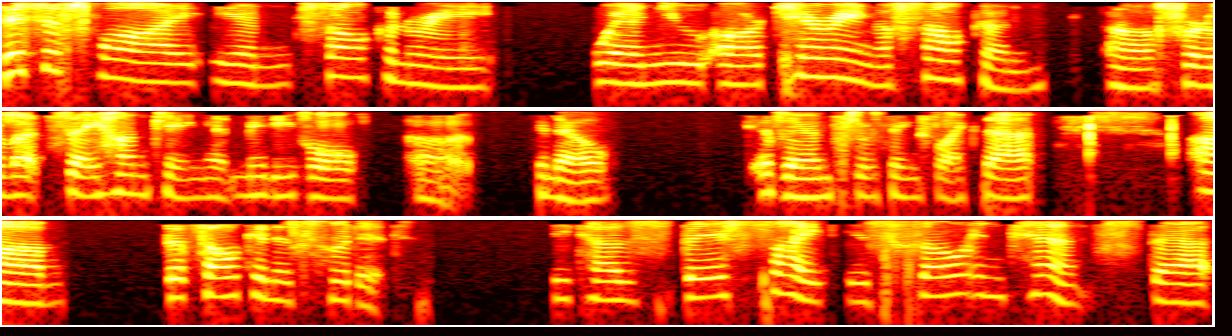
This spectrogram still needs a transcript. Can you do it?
This is why in falconry, when you are carrying a falcon uh, for, let's say, hunting at medieval, uh, you know, events or things like that, um, the falcon is hooded because their sight is so intense that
